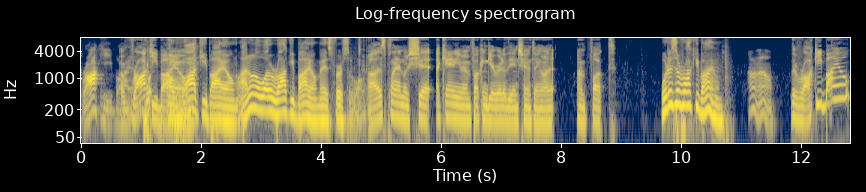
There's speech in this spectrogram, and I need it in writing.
Rocky biome. A rocky biome. A rocky biome. I don't know what a rocky biome is, first of all. Oh, this plan was shit. I can't even fucking get rid of the enchanting on it. I'm fucked. What is a rocky biome? I don't know. The rocky biome?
